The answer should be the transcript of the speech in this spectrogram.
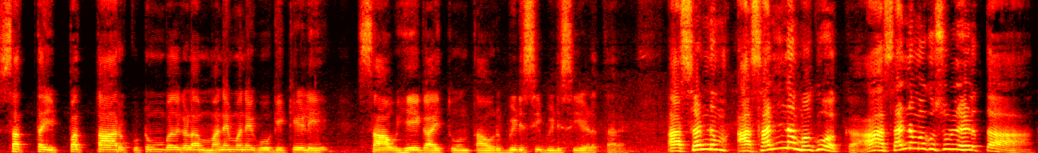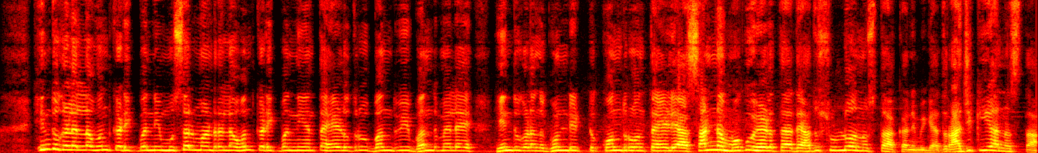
ಸತ್ತ ಇಪ್ಪತ್ತಾರು ಕುಟುಂಬಗಳ ಮನೆ ಮನೆಗೆ ಹೋಗಿ ಕೇಳಿ ಸಾವು ಹೇಗಾಯ್ತು ಅಂತ ಅವರು ಬಿಡಿಸಿ ಬಿಡಿಸಿ ಹೇಳ್ತಾರೆ. ಆ ಸಣ್ಣ ಆ ಸಣ್ಣ ಮಗು ಅಕ್ಕ, ಆ ಸಣ್ಣ ಮಗು ಸುಳ್ಳು ಹೇಳುತ್ತಾ? ಹಿಂದೂಗಳೆಲ್ಲ ಒಂದ್ ಕಡೆಗೆ ಬನ್ನಿ, ಮುಸಲ್ಮಾನರೆಲ್ಲ ಒಂದ್ ಕಡೆಗೆ ಬನ್ನಿ ಅಂತ ಹೇಳಿದ್ರು, ಬಂದ್ವಿ, ಬಂದ ಮೇಲೆ ಹಿಂದೂಗಳನ್ನು ಗುಂಡಿಟ್ಟು ಕೊಂದ್ರು ಅಂತ ಹೇಳಿ ಆ ಸಣ್ಣ ಮಗು ಹೇಳ್ತಾ ಇದೆ, ಅದು ಸುಳ್ಳು ಅನ್ನಿಸ್ತಾ ಅಕ್ಕ ನಿಮಗೆ, ಅದು ರಾಜಕೀಯ ಅನ್ನಿಸ್ತಾ?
